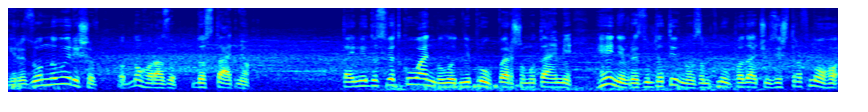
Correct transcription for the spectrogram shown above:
і резонно вирішив одного разу достатньо. Та й не до святкувань було Дніпру в першому таймі. Генів результативно замкнув подачу зі штрафного.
